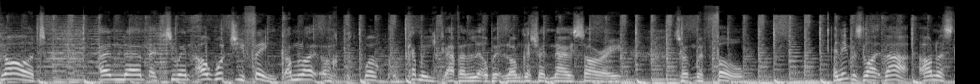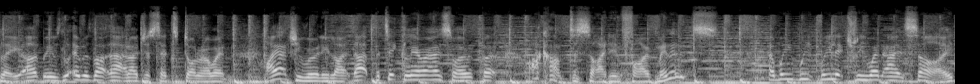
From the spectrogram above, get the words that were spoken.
God. And, um, she went, oh, what do you think? I'm like, oh, well, can we have a little bit longer? She went, no, sorry. So we're full. And it was like that, honestly. Uh, it was it was like that, and I just said to Donna, I went, I actually really like that particular house, so I went, but I can't decide in five minutes. And we, we, we literally went outside,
